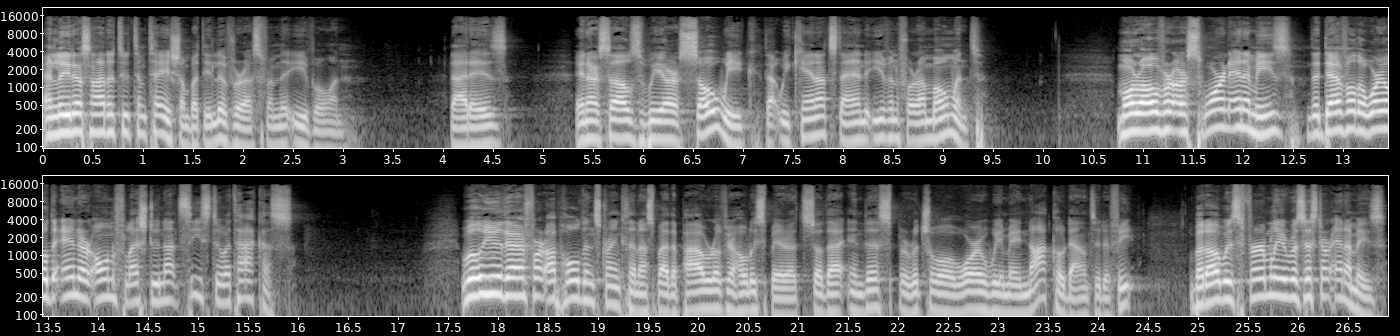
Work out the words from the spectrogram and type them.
And lead us not into temptation, but deliver us from the evil one. That is, in ourselves we are so weak that we cannot stand even for a moment. Moreover, our sworn enemies, the devil, the world, and our own flesh, do not cease to attack us. Will you therefore uphold and strengthen us by the power of your Holy Spirit, so that in this spiritual war we may not go down to defeat, but always firmly resist our enemies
